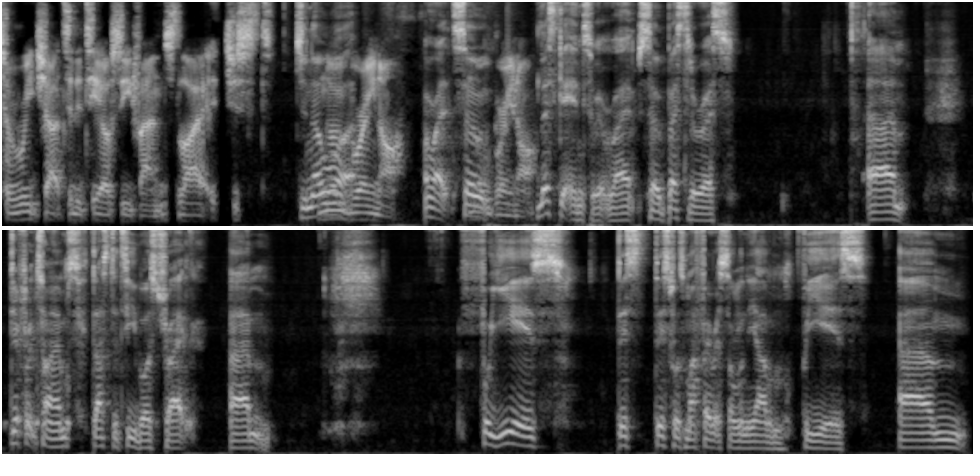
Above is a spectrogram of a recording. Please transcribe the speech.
to reach out to the TLC fans. Like, just Do you know no what? brainer. All right, so no brainer. let's get into it, right? So, best of the rest. Um, different times. That's the T-Boz track. Um, for years, this this was my favorite song on the album. For years, um,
